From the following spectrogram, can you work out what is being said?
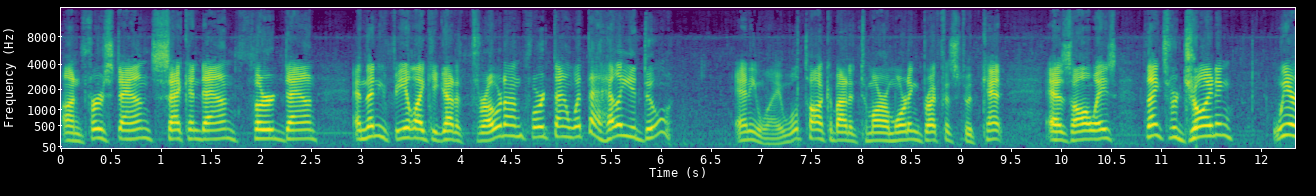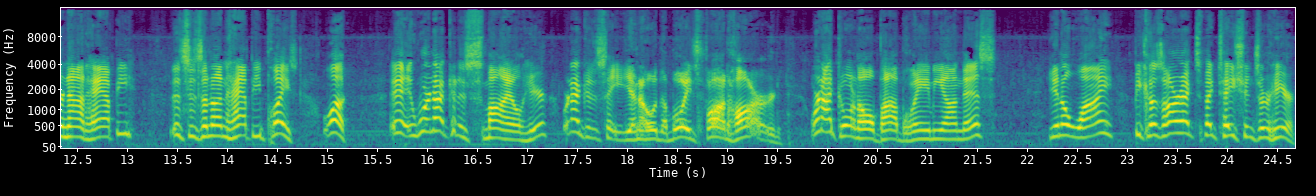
on first down, second down, third down, and then you feel like you got to throw it on fourth down. What the hell are you doing? Anyway, we'll talk about it tomorrow morning. Breakfast with Kent, as always. Thanks for joining. We are not happy. This is an unhappy place. Look, eh, we're not going to smile here. We're not going to say, you know, the boys fought hard. We're not going all Bob Lamey on this. You know why? Because our expectations are here.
